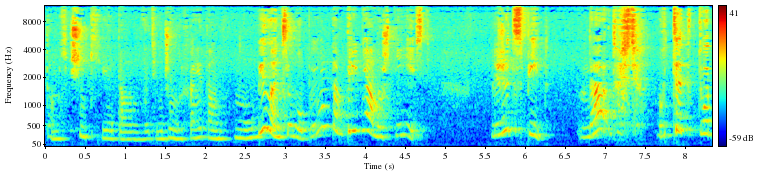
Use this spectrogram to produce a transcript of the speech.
там хищники там, в этих джунглях, они там ну, убил антилопу, и он там три дня может не есть. Лежит, спит. Да? То есть вот этот вот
